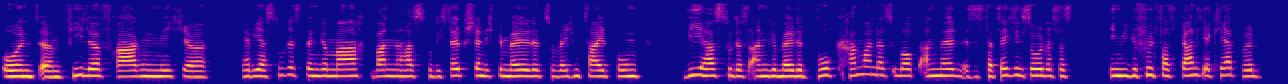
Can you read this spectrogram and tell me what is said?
und ähm, viele fragen mich, äh, ja, wie hast du das denn gemacht? Wann hast du dich selbstständig gemeldet? Zu welchem Zeitpunkt? Wie hast du das angemeldet? Wo kann man das überhaupt anmelden? Es ist tatsächlich so, dass es irgendwie gefühlt fast gar nicht erklärt wird,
